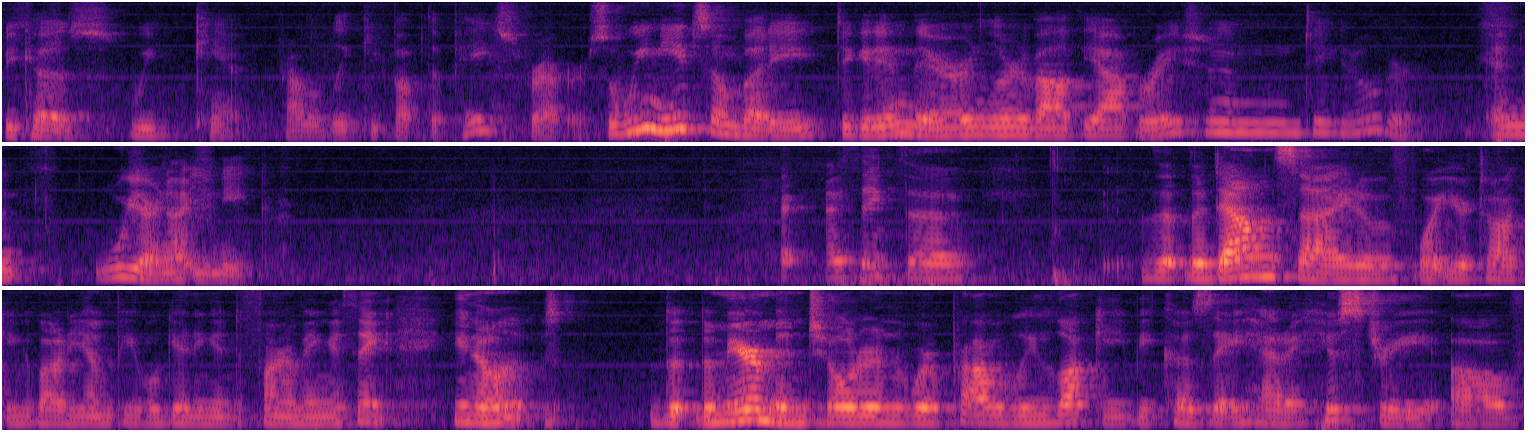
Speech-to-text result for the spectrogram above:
because we can't probably keep up the pace forever. So we need somebody to get in there and learn about the operation and take it over. And we are not unique. I- think the, the, the downside of what you're talking about, young people getting into farming, I think, you know, the, the Meerman children were probably lucky because they had a history of,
